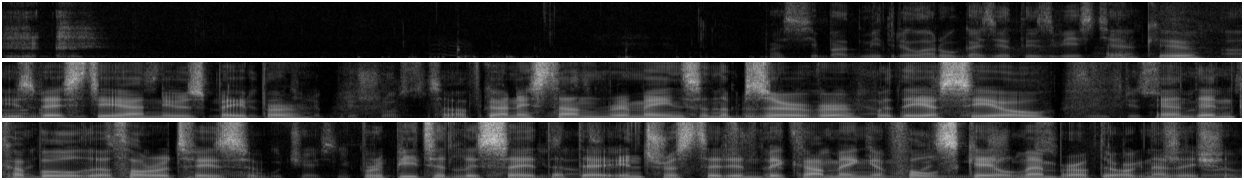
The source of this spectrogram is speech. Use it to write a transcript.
Thank you. Izvestia newspaper. So Afghanistan remains an observer with the SCO, and in Kabul, the authorities repeatedly said that they're interested in becoming a full-scale member of the organization.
